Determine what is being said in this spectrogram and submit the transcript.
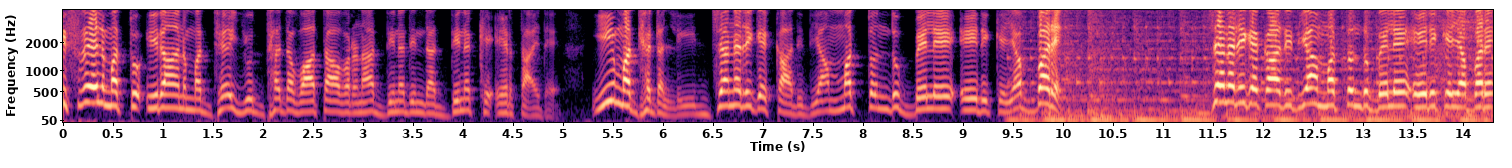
ಇಸ್ರೇಲ್ ಮತ್ತು ಇರಾನ್ ಮಧ್ಯೆ ಯುದ್ಧದ ವಾತಾವರಣ ದಿನದಿಂದ ದಿನಕ್ಕೆ ಏರ್ತಾ ಇದೆ. ಈ ಮಧ್ಯದಲ್ಲಿ ಜನರಿಗೆ ಕಾದಿದೆಯಾ ಮತ್ತೊಂದು ಬೆಲೆ ಏರಿಕೆಯ ಬರೆ. ಜನರಿಗೆ ಕಾದಿದ್ಯಾ ಮತ್ತೊಂದು ಬೆಲೆ ಏರಿಕೆಯ ಬರೆ.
